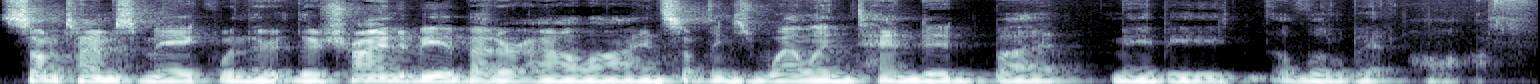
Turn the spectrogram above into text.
sometimes make when they're they're trying to be a better ally and something's well intended but maybe a little bit off?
